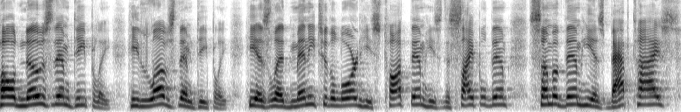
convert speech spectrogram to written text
Paul knows them deeply. He loves them deeply. He has led many to the Lord. He's taught them. He's discipled them. Some of them he has baptized.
